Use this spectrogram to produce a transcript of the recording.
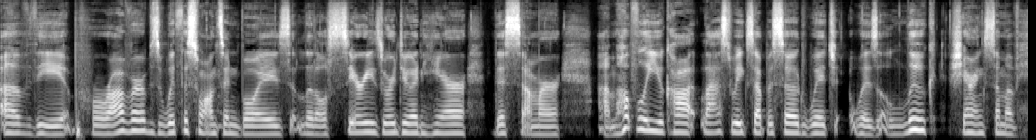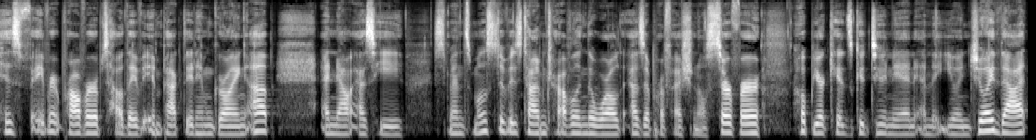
of the Proverbs with the Swanson Boys little series we're doing here this summer. Um, hopefully, you caught last week's episode, which was Luke sharing some of his favorite Proverbs, how they've impacted him growing up. And now, as he spends most of his time traveling the world as a professional surfer, hope your kids could tune in and that you enjoyed that.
